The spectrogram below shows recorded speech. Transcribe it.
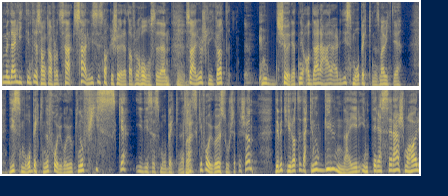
men det er litt interessant, da, for at sær, særlig hvis vi snakker sjøørret, for å holde oss til den, så er det jo slik at sjøørreten der her er det de små bekkene som er viktige. De små bekkene foregår jo ikke noe fiske i disse små bekkene. Fiske foregår jo stort sett i sjøen. Det betyr at det er ikke noen grunneierinteresser her som har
